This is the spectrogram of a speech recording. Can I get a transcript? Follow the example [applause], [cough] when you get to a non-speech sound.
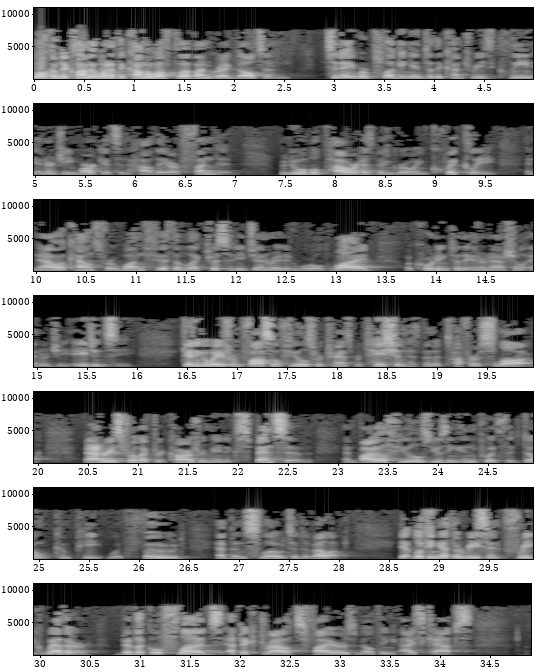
Welcome to Climate One at the Commonwealth Club. I'm Greg Dalton. Today we're plugging into the country's clean energy markets and how they are funded. Renewable power has been growing quickly and now accounts for one fifth of electricity generated worldwide, according to the International Energy Agency. Getting away from fossil fuels for transportation has been a tougher slog. Batteries for electric cars remain expensive, and biofuels using inputs that don't compete with food have been slow to develop. Yet looking at the recent freak weather, biblical floods, epic droughts, fires, melting ice caps,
